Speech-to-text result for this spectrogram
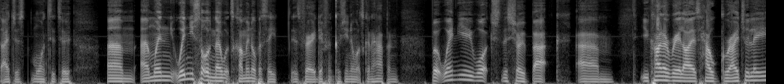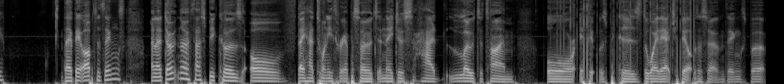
I just wanted to. Um and when when you sort of know what's coming obviously it's very different because you know what's going to happen. But when you watch the show back um you kind of realize how gradually they built up to things and I don't know if that's because of they had 23 episodes and they just had loads of time, or if it was because the way they actually built up to certain things. But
